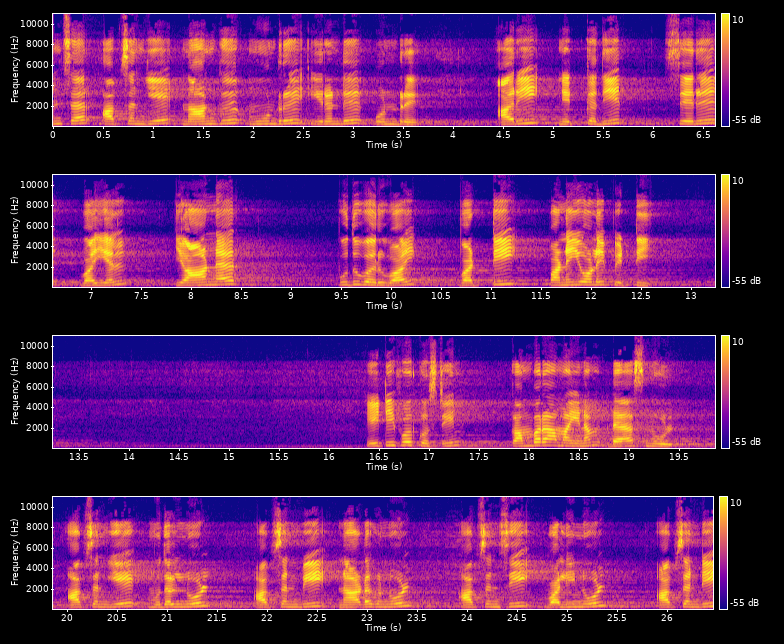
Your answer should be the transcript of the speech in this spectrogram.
ஆன்சர் ஆப்ஷன் ஏ நான்கு மூன்று இரண்டு ஒன்று. அரி நெற்கதிர் செரு வயல் யானர் புதுவருவாய் வட்டி பனையோலை பெட்டி. Eighty four question Kambaramayanam dash நூல். ஆப்ஷன் ஏ முதல் நூல். ஆப்ஷன் பி நாடக நூல். ஆப்ஷன் சி வழி நூல். ஆப்ஷன் டி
